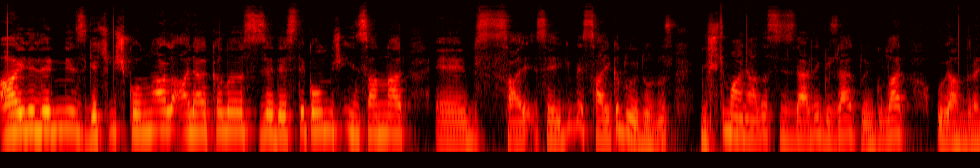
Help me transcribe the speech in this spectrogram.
aileleriniz, geçmiş konularla alakalı size destek olmuş insanlar, e, sevgi ve saygı duyduğunuz, güçlü manada sizlerde güzel duygular uyandıran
